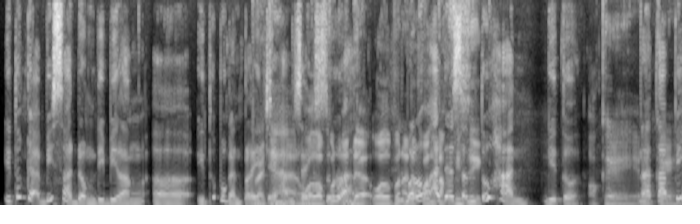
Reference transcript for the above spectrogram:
Itu nggak bisa dong dibilang eh, itu bukan pelecehan, Pelecehan seksual. walaupun ada walaupun ada Walaupun ada fisik. sentuhan gitu. Oke. Nah, oke. tapi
